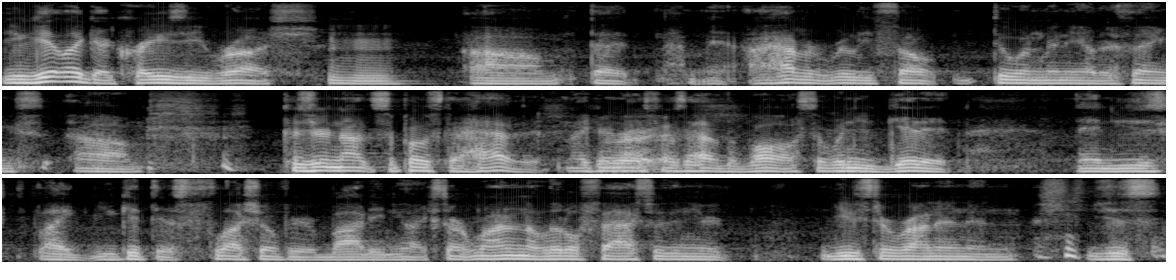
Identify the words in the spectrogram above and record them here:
You get like a crazy rush um, that man, I haven't really felt doing many other things because you're not supposed to have it. Like you're not supposed to have the ball. So when you get it, and you just like you get this flush over your body, and you like start running a little faster than you're used to running, and you just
